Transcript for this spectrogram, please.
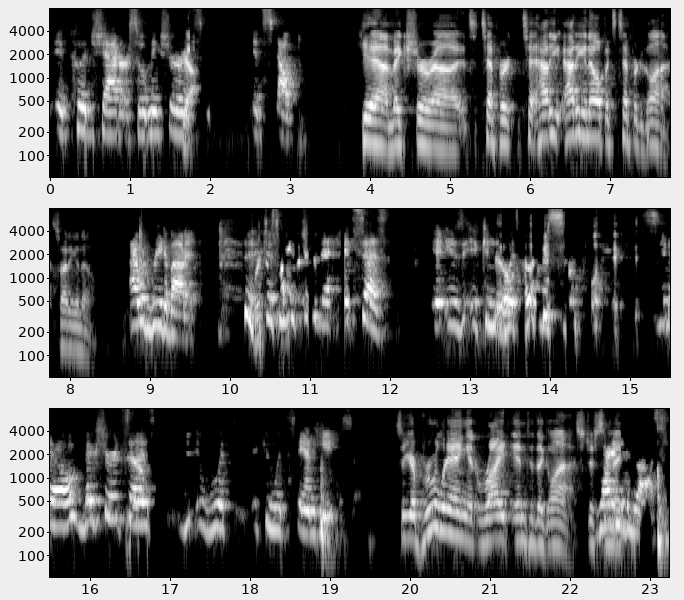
it could shatter. So make sure yeah. it's it's stout. Yeah, make sure uh, it's a tempered. Te- how do you how do you know if it's tempered glass? How do you know? I would read about it. Just make sure that it says it is. It can. you know, make sure it says yeah. with it can withstand heat. So. so you're bruleeing it right into the glass, just right into the glass,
